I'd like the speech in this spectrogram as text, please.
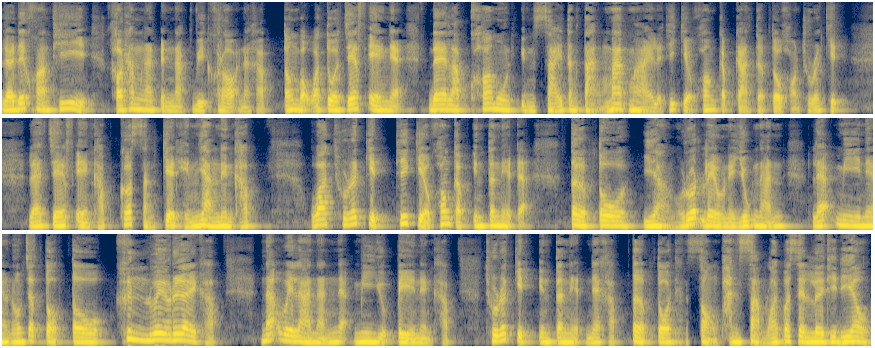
และด้วยความที่เขาทำงานเป็นนักวิเคราะห์นะครับ ต้องบอกว่าตัวเจฟเองเนี่ยได้รับข้อมูล insight ต่างๆ มากมายเลยที่เกี่ยวข้องกับการเติบโตของธุรกิจ และเจฟเองครับก็สังเกตเห็นอย่างหนึ่งครับ ว่าธุรกิจที่เกี่ยวข้องกับอินเทอร์เน็ตอะ เติบโตอย่างรวดเร็วในยุคนั้น และมีแนวโน้มจะเติบโตขึ้นเรื่อยๆครับณเวลานั้นเนี่ยมีอยู่ปีหนึ่งครับ ธุรกิจอินเทอร์เน็ตเนี่ยครับเติบโตถึง 2,300%เลยทีเดียว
